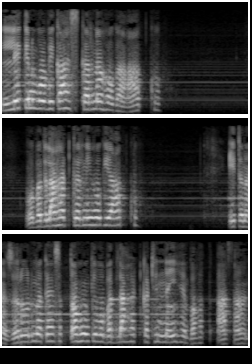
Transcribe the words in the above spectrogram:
है। लेकिन वो विकास करना होगा आपको। वो बदलाहट करनी होगी आपको। इतना ज़रूर मैं कह सकता हूँ कि वो बदलाहट कठिन नहीं है, बहुत आसान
